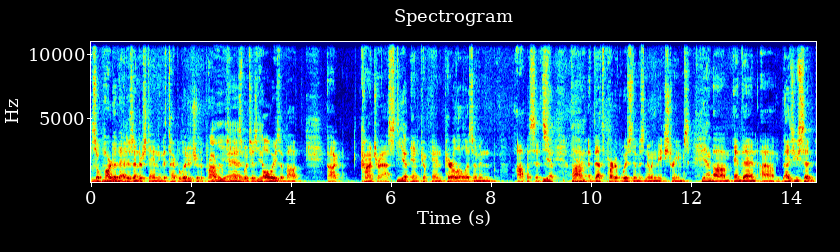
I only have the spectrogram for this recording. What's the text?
So part of that is understanding the type of literature the Proverbs Yeah. is, which is Yep. always about uh, contrast Yep. and and parallelism and opposites. Yep. Um, that's part of wisdom is knowing the extremes. Yeah. Um, and then, uh, as you said,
